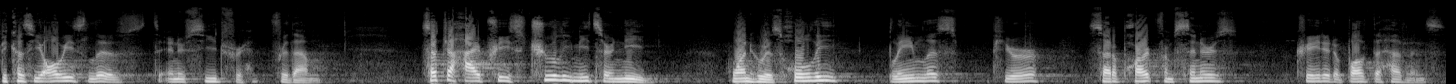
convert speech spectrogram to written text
because he always lives to intercede for, him, for them. Such a high priest truly meets our need one who is holy, blameless, pure, set apart from sinners, created above the heavens.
